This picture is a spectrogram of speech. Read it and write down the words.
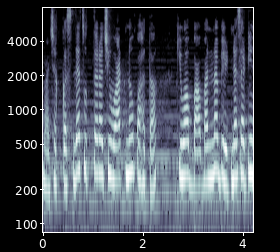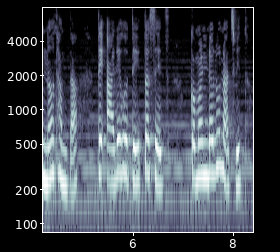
माझ्या कसल्याच उत्तराची वाट न पाहता किंवा बाबांना भेटण्यासाठी न थांबता ते आले होते तसेच कमंडलू नाचवीत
